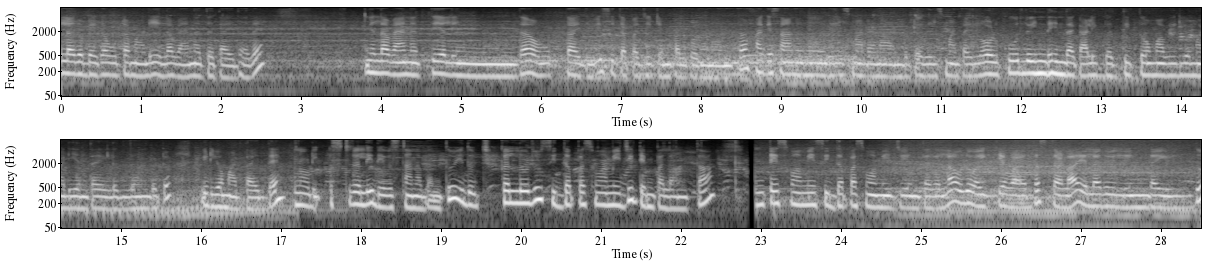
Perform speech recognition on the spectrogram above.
ಎಲ್ಲರೂ ಬೇಗ ಊಟ ಮಾಡಿ ಎಲ್ಲ ವ್ಯಾನ್ ಹತ್ತುತ್ತಾ ಇದ್ದಾರೆ. ಎಲ್ಲ ವ್ಯಾನ್ ಹತ್ತಿ ಅಲ್ಲಿಂದ ಹೋಗ್ತಾ ಇದ್ದೀವಿ. ಸಿದ್ದಪ್ಪಾಜಿ ಟೆಂಪಲ್ಗೆ ಹೋಗೋಣ ಅಂತ. ಹಾಗೆ ಸಾನು ರೀಲ್ಸ್ ಮಾಡೋಣ ಅಂದ್ಬಿಟ್ಟು ರೀಲ್ಸ್ ಮಾಡ್ತಾ ಇಲ್ಲ ಅವಳು ಕೂದಲು ಹಿಂದೆಯಿಂದ ಗಾಳಿಗೆ ಬರ್ತಿತ್ತು. ಅಮ್ಮ ವೀಡಿಯೋ ಮಾಡಿ ಅಂತ ಹೇಳಿದ್ಲು ಅಂದ್ಬಿಟ್ಟು ವೀಡಿಯೋ ಮಾಡ್ತಾ ಇದ್ದೆ. ನೋಡಿ, ಅಷ್ಟರಲ್ಲಿ ದೇವಸ್ಥಾನ ಬಂತು. ಇದು ಚಿಕ್ಕಲ್ಲೂರು ಸಿದ್ದಪ್ಪ ಸ್ವಾಮೀಜಿ ಟೆಂಪಲ್ ಅಂತ. ವೆಂಕಟೇಸ್ವಾಮಿ ಸಿದ್ದಪ್ಪ ಸ್ವಾಮೀಜಿ ಅಂತಾರಲ್ಲ ಅವರು ಐಕ್ಯವಾದ ಸ್ಥಳ. ಎಲ್ಲರೂ ಇಲ್ಲಿಂದ ಇಳಿದು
